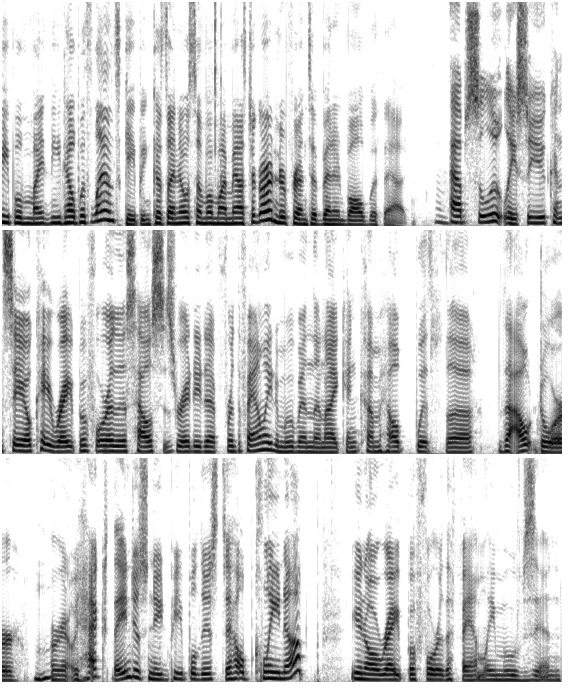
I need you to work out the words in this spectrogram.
people might need help with landscaping because I know some of my master gardener friends have been involved with that. Absolutely. So you can say, okay, right before this house is ready to for the family to move in, then I can come help with the the outdoor. Or heck, they just need people just to help clean up. You know, right before the family moves in.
